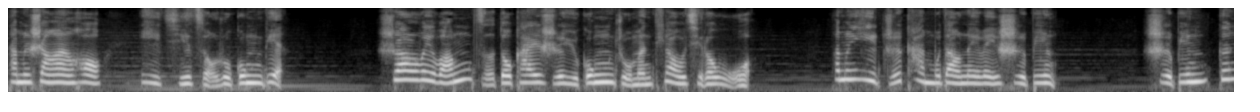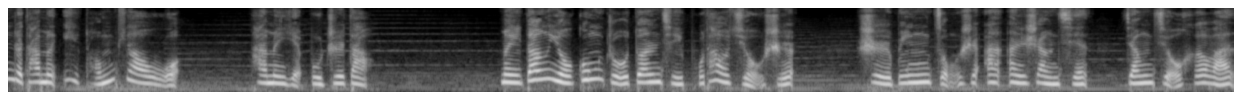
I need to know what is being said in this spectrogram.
他们上岸后，一起走入宫殿，十二位王子都开始与公主们跳起了舞，他们一直看不到那位士兵。士兵跟着他们一同跳舞，他们也不知道。每当有公主端起葡萄酒时，士兵总是暗暗上前将酒喝完。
